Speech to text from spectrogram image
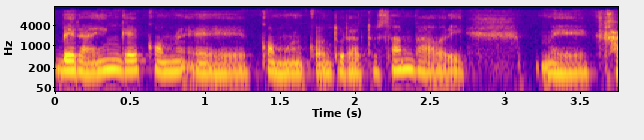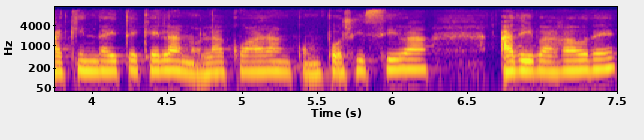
bera inge kom, e, konturatu zen, ba, hori e, jakin daitekela nolakoa dan komposizioa adi bagaude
